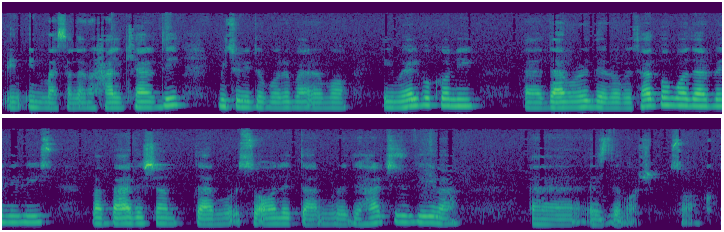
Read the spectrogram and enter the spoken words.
این, این مسئله رو حل کردی می‌تونی دوباره برای ما ایمیل بکنی در مورد رابطت با مادر بنویس و بعدش هم در سوالت در مورد هر چیز دیگه و ازدواج. سوال کن.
